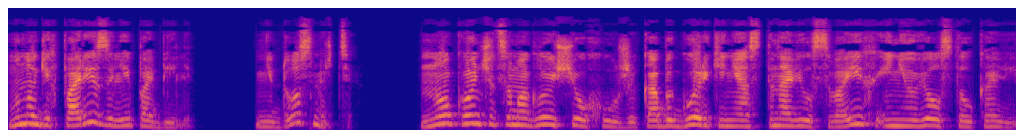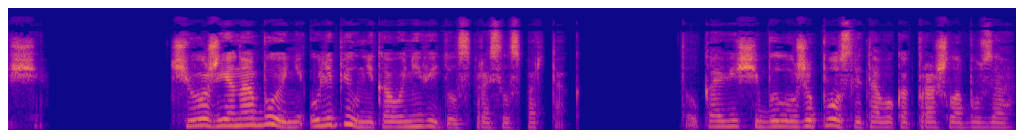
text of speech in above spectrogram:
многих порезали и побили. Не до смерти. Но кончиться могло еще хуже, кабы Горький не остановил своих и не увел с толковища. «Чего же я на бой не улепил, никого не видел?» — спросил Спартак. Толковище было уже после того, как прошла буза.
